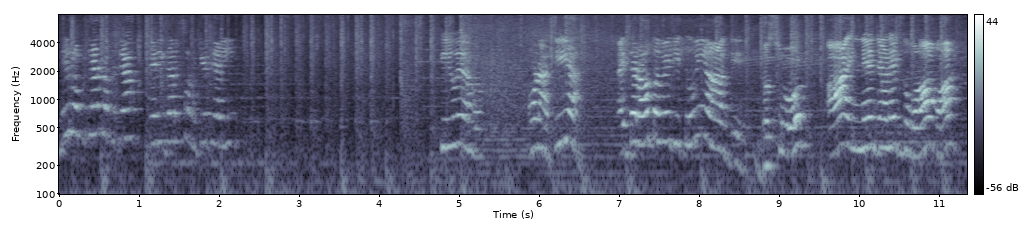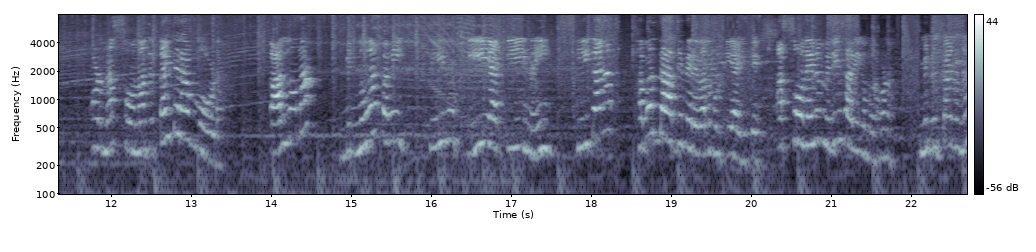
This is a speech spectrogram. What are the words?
ਨਹੀਂ ਰੁਕ ਜਾ ਰੁਕ ਜਾ। ਮੇਰੀ ਗੱਲ ਸੁਣ ਕੇ ਜਾਈ। ਕੀ ਹੋਇਆ ਵਾ? ਹੋਣਾ ਕੀ ਆ। ਇੱਧਰ ਆਓ ਦੋਵੇਂ ਜੀ ਤੂੰ ਵੀ ਆ ਅੱਗੇ। ਦੱਸੋ। ਆ ਇੰਨੇ ਜਾਣੇ ਗਵਾਹ ਵਾ। ਹੁਣ ਮੈਂ ਸੋਨਾ ਦਿੱਤਾ ਹੀ ਤੇਰਾ ਮੋੜ। ਕੱਲ ਨੂੰ ਨਾ ਮੈਨੂੰ ਨਾ ਕਵੀ ਕੀ ਨੂੰ ਕੀ ਆ ਕੀ ਨਹੀਂ। ਠੀਕ ਆ ਨਾ? ਖਬਰਦਾਰ ਜੇ ਮੇਰੇ ਵੱਲ ਮੁੜ ਕੇ ਆਈ ਤੇ। ਆ ਸੋਨੇ ਨੂੰ ਮਿਲੀ ਸਾਰੀ ਉਮਰ ਹੁਣ। ਮੈਨੂੰ ਤੁਹਾਨੂੰ ਨਾ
